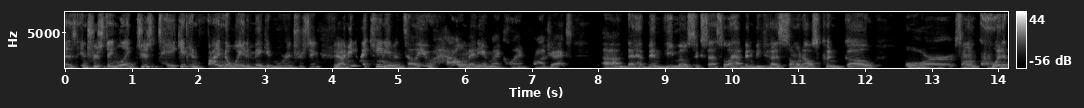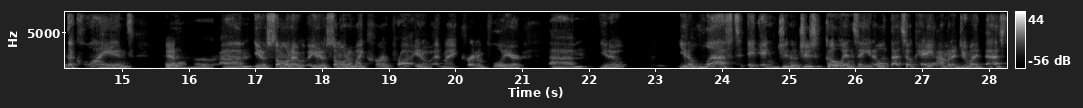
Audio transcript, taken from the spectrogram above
as interesting like just take it and find a way to make it more interesting yeah. i mean i can't even tell you how many of my client projects um, that have been the most successful have been because someone else couldn't go or someone quit at the client yeah. or um, you know someone I, you know someone at my current pro you know at my current employer um, you know, you know, left and, and, you know, just go in and say, you know what, that's okay. I'm going to do my best.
